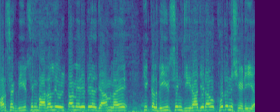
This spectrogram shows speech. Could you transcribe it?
ਔਰ ਸੁਖਬੀਰ ਸਿੰਘ ਬਾਦਲ ਨੇ ਉਲਟਾ ਮੇਰੇ ਤੇ ਇਲਜ਼ਾਮ ਲਾਏ ਕਿ ਕੁਲਬੀਰ ਸਿੰਘ ਜੀਰਾ ਜਿਹੜਾ ਉਹ ਖੁਦ ਨਸ਼ੇੜੀ ਆ।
